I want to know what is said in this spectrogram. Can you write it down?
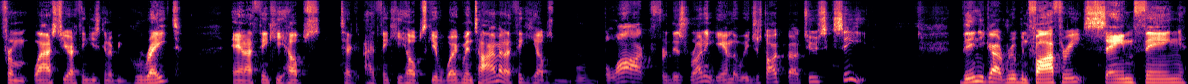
from last year. I think he's going to be great, and I think he helps. Tech, I think he helps give Weigman time, and I think he helps block for this running game that we just talked about to succeed. Then you got Reuben Fatheree, same thing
